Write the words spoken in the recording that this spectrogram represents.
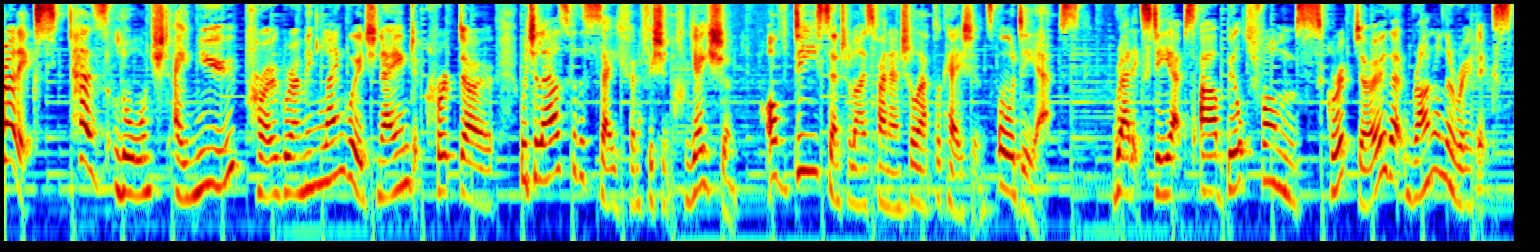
Radix has launched a new programming language named Scrypto, which allows for the safe and efficient creation of decentralized financial applications, or DApps. Radix DApps are built from Scrypto that run on the Radix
